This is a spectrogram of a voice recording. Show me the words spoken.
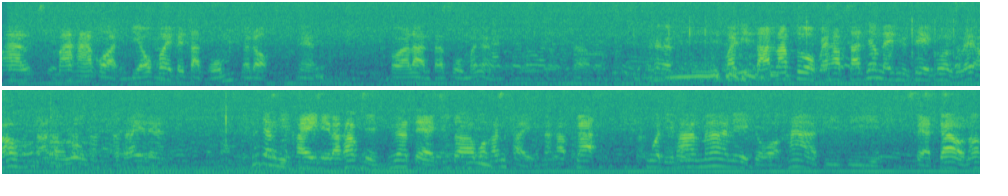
มามาหาก่อนเดี๋ยวค่อยไปตัดผมนะดอกเนี่ยเพราะว่าร้านตัดผมมันน่ะครับมาที่ตัดรับโชคไหมครับตัดย่ำไหนถือเค้กโลดก็เลยเอ้าตัดเอาโลดใช่เนี่ยคือยังที่ไข่นี่แหละครับนี่เนื้อแตกจุดาว่าขั้นไข่นะครับกะงวดที่ผ่านมาเลขก็ออกห้าสี่สี่แปดเก้าเนาะ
